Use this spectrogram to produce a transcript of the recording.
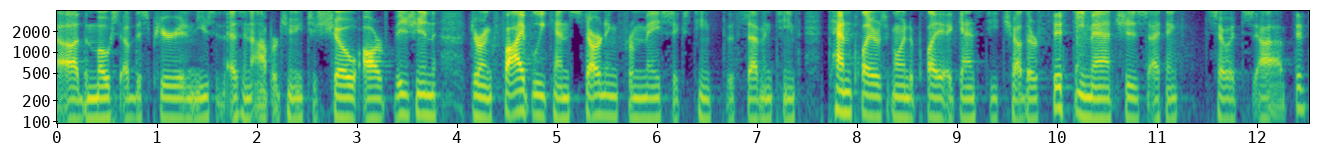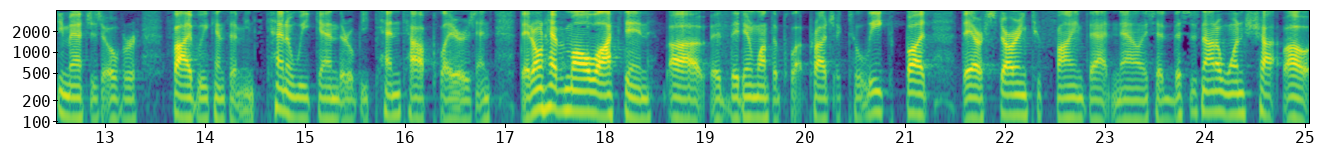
uh, the most of this period and use it as an opportunity to show our vision during five weekends starting from May 16th to 17th. 10 players are going to play against each other, 50 matches. I think so it's uh, 50 matches over five weekends. That means 10 a weekend. There will be 10 top players, and they don't have them all locked in. Uh, they didn't want the project to leak, but they are starting to find that now. They said this is not a one shot. Uh,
